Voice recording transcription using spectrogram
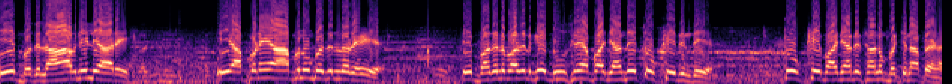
ਇਹ ਬਦਲਾਵ ਨਹੀਂ ਲਿਆ ਰਹੇ। ਇਹ ਆਪਣੇ ਆਪ ਨੂੰ ਬਦਲ ਰਹੇ ਹੈ। ਤੇ ਬਦਲ ਬਦਲ ਕੇ ਦੂਸਰਿਆਂ ਪਾ ਜਾਂਦੇ, ਧੋਖੇ ਦਿੰਦੇ ਆ ਧੋਖੇਬਾਜ਼ਾਂ ਤੇ ਸਾਨੂੰ ਬਚਣਾ ਪੈਣਾ।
